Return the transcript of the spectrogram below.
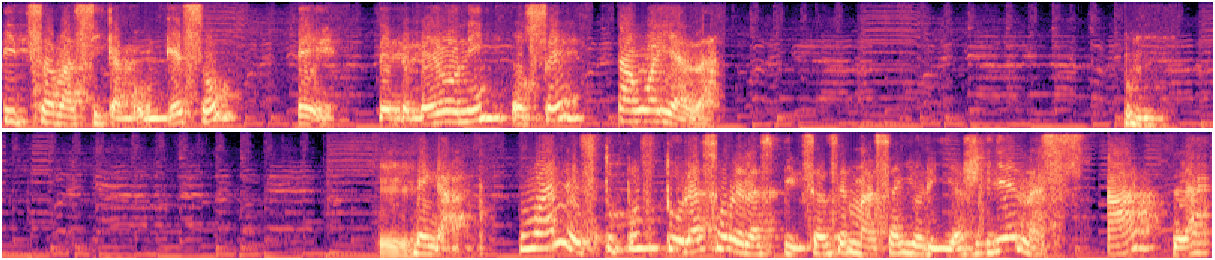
pizza básica con queso, B, de pepperoni o C, hawaiana. Eh, Venga, ¿cuál es tu postura sobre las pizzas de masa y orillas rellenas? A, la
